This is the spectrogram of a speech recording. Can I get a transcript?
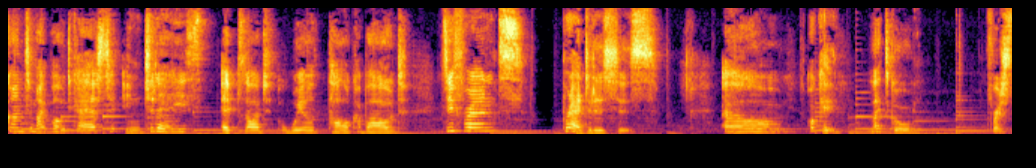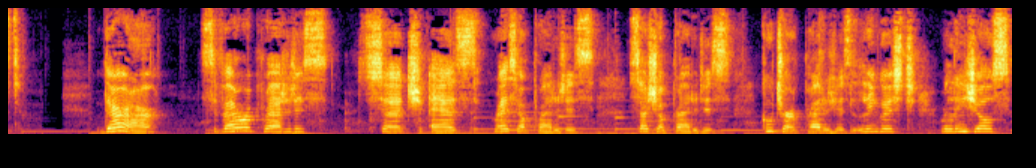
welcome to my podcast. In today's episode, we'll talk about different prejudices. Oh, okay, let's go. First, there are several prejudices such as racial prejudice, social prejudice, cultural prejudice, linguistic, religious,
